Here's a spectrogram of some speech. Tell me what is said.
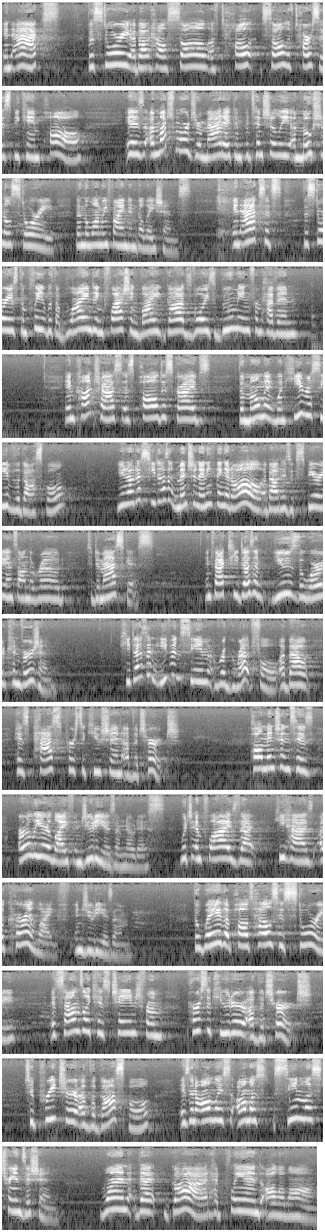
In Acts, the story about how Saul of, Saul of Tarsus became Paul is a much more dramatic and potentially emotional story than the one we find in Galatians. In Acts, it's, the story is complete with a blinding, flashing light, God's voice booming from heaven. In contrast, as Paul describes the moment when he received the gospel, you notice he doesn't mention anything at all about his experience on the road to Damascus. In fact, he doesn't use the word conversion. He doesn't even seem regretful about his past persecution of the church. Paul mentions his earlier life in Judaism, notice, which implies that he has a current life in Judaism. The way that Paul tells his story, it sounds like his change from persecutor of the church to preacher of the gospel is an almost, almost seamless transition, one that God had planned all along.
